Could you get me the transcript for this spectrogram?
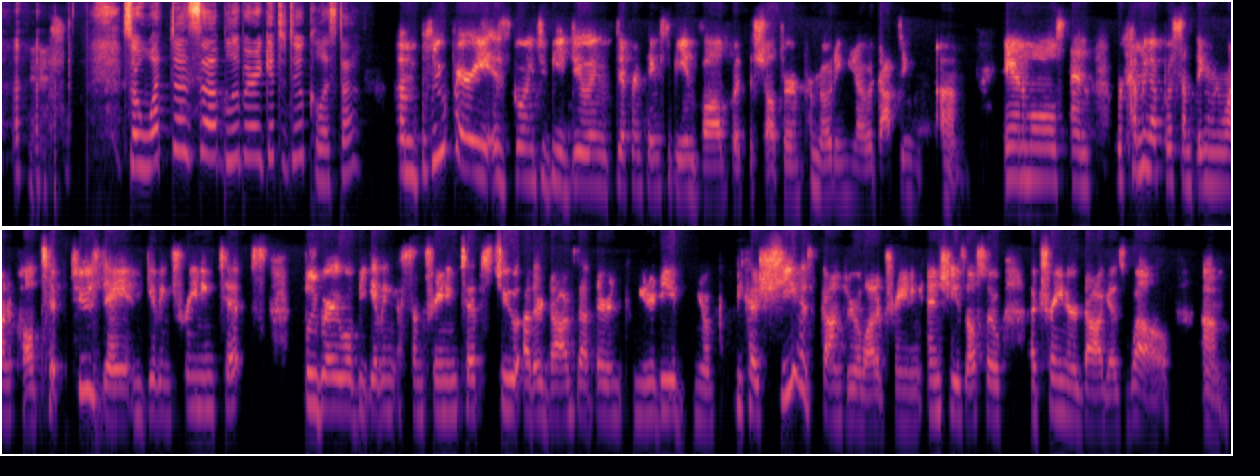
so, what does uh, Blueberry get to do, Callista? Um, Blueberry is going to be doing different things to be involved with the shelter and promoting, you know, adopting um, animals. And we're coming up with something we want to call Tip Tuesday and giving training tips. Blueberry will be giving some training tips to other dogs out there in the community, you know, because she has gone through a lot of training and she is also a trainer dog as well. Um,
